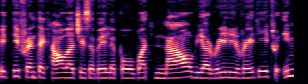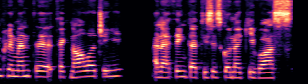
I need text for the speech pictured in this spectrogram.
with different technologies available. But now we are really ready to implement the technology and I think that this is going to give us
